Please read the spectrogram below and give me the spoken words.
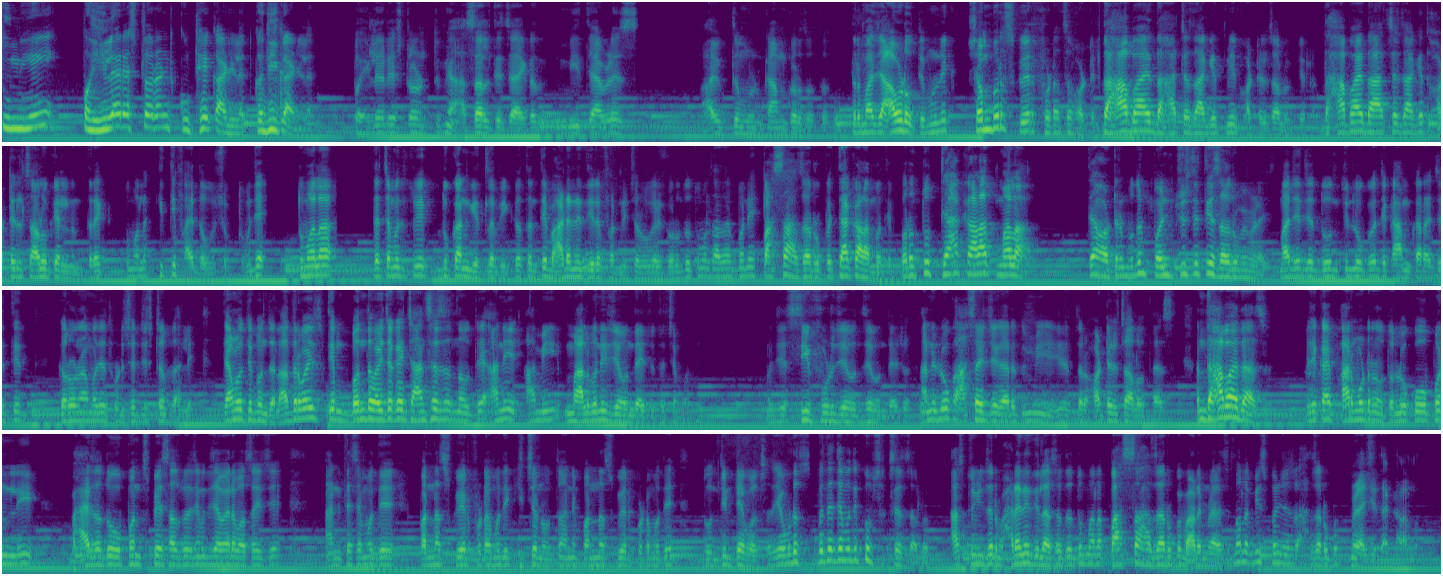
तुम्ही पहिलं रेस्टॉरंट कुठे काढलं कधी काढलं पहिलं रेस्टॉरंट तुम्ही असाल त्याच्या ऐकलं मी त्यावेळेस आयुक्त म्हणून काम करत होतो. तर माझी आवड होती म्हणून एक शंभर स्क्वेअर फुटाचं हॉटेल दहा बाय दहाच्या जागेत मी एक हॉटेल चालू केलं. दहा बाय दहाच्या जागेत हॉटेल चालू केल्यानंतर एक तुम्हाला किती फायदा होऊ शकतो? म्हणजे तुम्हाला त्याच्यामध्ये तुम्ही एक दुकान घेतलं विकत आणि ते भाड्याने दिलं फर्निचर वगैरे करून तर तुम्हाला साधारणपणे पाच सहा हजार रुपये त्या काळामध्ये. परंतु त्या काळात मला त्या हॉटेलमधून पंचवीस ते तीस हजार रुपये मिळायचे. माझे जे दोन तीन लोक जे काम करायचे ते करोनामध्ये थोडेसे डिस्टर्ब झाले. त्यामुळे ते बंद झालं. अदरवाईज ते बंद व्हायचे काही चान्सेसच नव्हते आणि आम्ही मालवणी जेवण द्यायचो त्याच्यामध्ये. म्हणजे सी फूड जेवण जेवण द्यायचो. आणि लोक हसायचे का तुम्ही हे तर हॉटेल चालवतास आणि दहा बाय दहाच म्हणजे काय फार मोठं नव्हतं. लोक ओपनली बाहेरचा जो ओपन स्पेस असतो त्याच्यामध्ये जेवायला बसायचे. आणि त्याच्यामध्ये पन्नास स्क्वेअर फुटामध्ये किचन होतं आणि पन्नास स्क्वेअर फुटामध्ये दोन तीन टेबल्स एवढंच. मग त्याच्यामध्ये खूप सक्सेस झालो. आज तुम्ही जर भाड्याने दिला असं तर तुम्हाला पाच सहा हजार रुपये भाडं मिळायचं मला वीस पंचवीस हजार रुपये मिळायचे त्या काळामध्ये.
